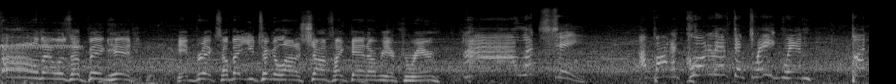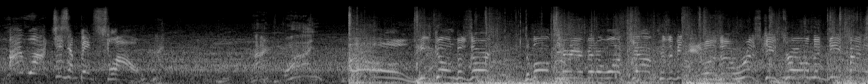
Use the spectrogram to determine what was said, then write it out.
Oh, that was a big hit. Hey, Bricks, I bet you took a lot of shots like that over your career. Ah, let's see. About a quarter after three, Grim, but my watch is a bit slow. Hot one, Oh, he's going berserk. The ball carrier better watch out because it was a risky throw in the defense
